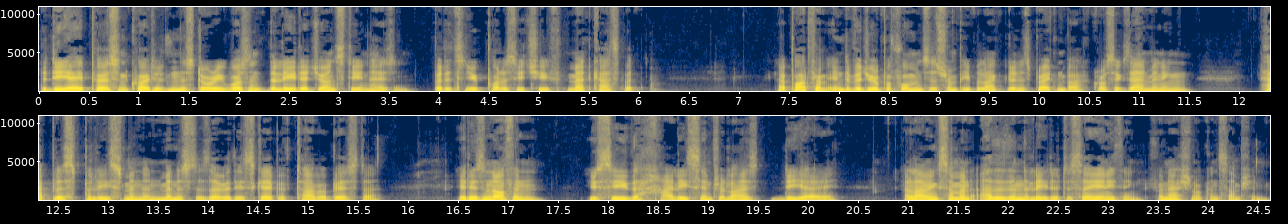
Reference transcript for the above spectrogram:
the DA person quoted in the story wasn't the leader, John Steenhuisen, but its new policy chief, Mat Cuthbert. Apart from individual performances from people like Glynis Breitenbach cross examining hapless policemen and ministers over the escape of Thabo Bester. It isn't often you see the highly centralized DA allowing someone other than the leader to say anything for national consumption.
